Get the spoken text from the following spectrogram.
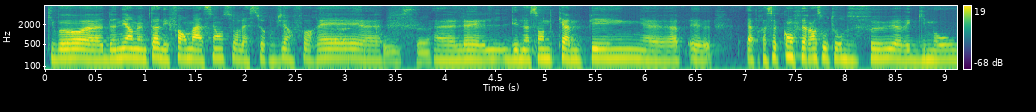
qui va euh, donner en même temps des formations sur la survie en forêt, euh, Cool, ça. euh, le- des notions de camping, euh, euh, après ça, conférence autour du feu avec Guimauve.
